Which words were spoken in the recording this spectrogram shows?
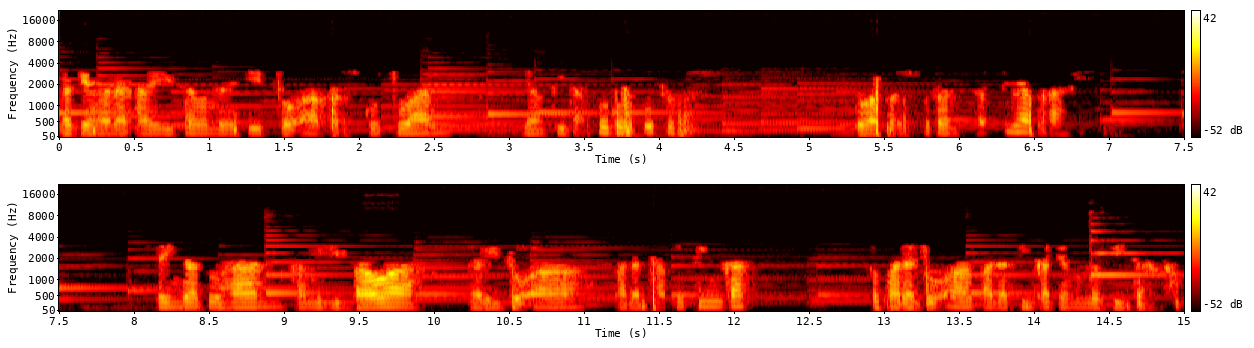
bagaimana kami bisa memiliki doa persekutuan yang tidak putus-putus. Doa persekutuan setiap hari. Sehingga Tuhan kami dibawa dari doa pada satu tingkat kepada doa pada tingkat yang lebih dalam.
